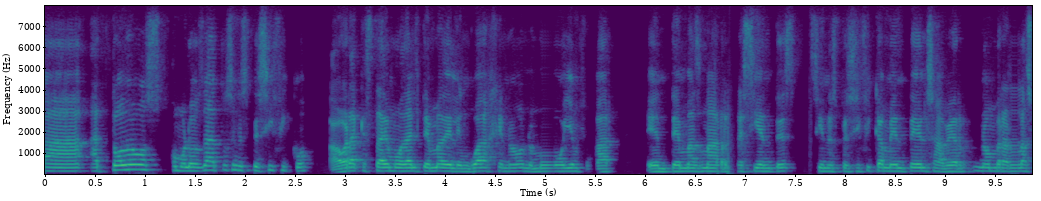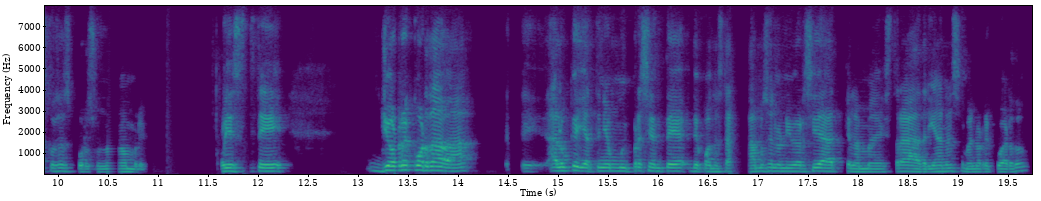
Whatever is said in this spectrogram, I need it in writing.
a, a, todos, como los datos en específico, ahora que está de moda el tema del lenguaje, ¿no? No me voy a enfocar en temas más recientes, sino específicamente el saber nombrar las cosas por su nombre. Este, yo recordaba eh, algo que ya tenía muy presente de cuando estábamos en la universidad, que la maestra Adriana, si mal no recuerdo,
